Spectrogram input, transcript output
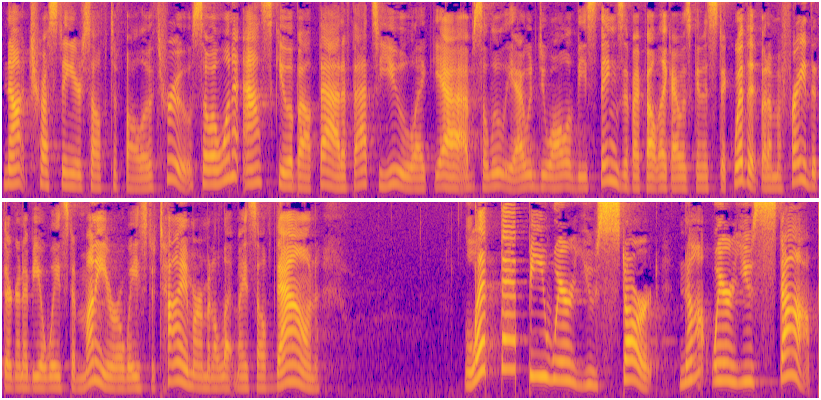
not trusting yourself to follow through. So I want to ask you about that. If that's you, like, yeah, absolutely. I would do all of these things if I felt like I was going to stick with it, but I'm afraid that they're going to be a waste of money or a waste of time or I'm going to let myself down. Let that be where you start, not where you stop.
